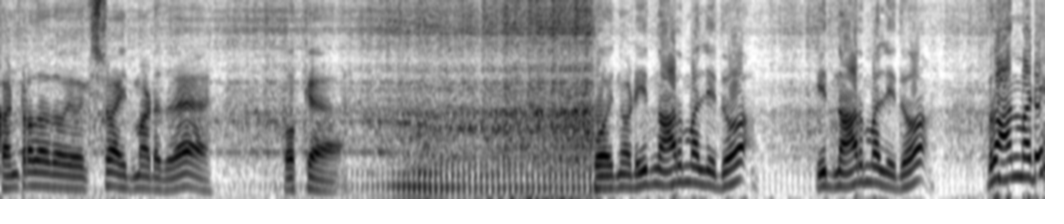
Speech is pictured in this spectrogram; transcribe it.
ಕಂಟ್ರೋಲ್ ಅದು ಎಕ್ಸ್ಟ್ರಾ ಇದು ಮಾಡಿದ್ವಿ. ಓಕೆ ಓ ಇದು ನೋಡಿ ಇದು ನಾರ್ಮಲ್ ಇದು. ಇದು ನಾರ್ಮಲ್ ಇದು. ಬ್ರೋ ಆನ್ ಮಾಡಿ.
